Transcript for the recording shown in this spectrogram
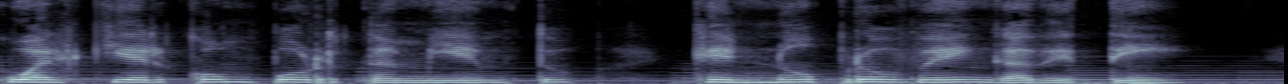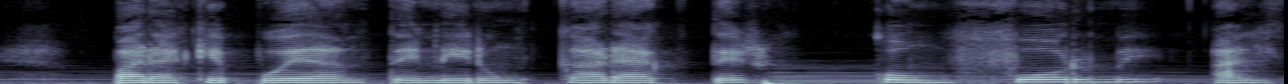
cualquier comportamiento que no provenga de ti, para que puedan tener un carácter conforme al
